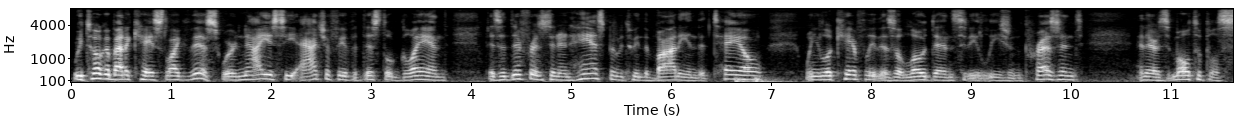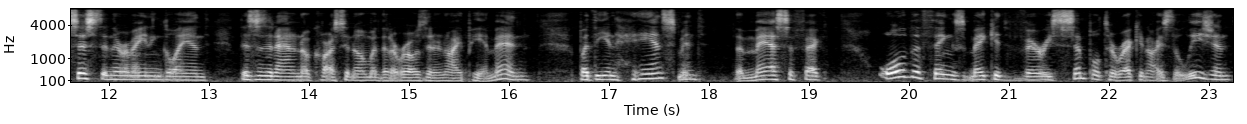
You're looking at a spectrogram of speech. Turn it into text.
We talk about a case like this, where now you see atrophy of the distal gland. There's a difference in enhancement between the body and the tail. When you look carefully, there's a low density lesion present and there's multiple cysts in the remaining gland. This is an adenocarcinoma that arose in an IPMN, but the enhancement, the mass effect, all of the things make it very simple to recognize the lesion.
